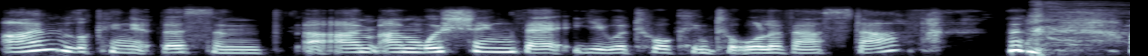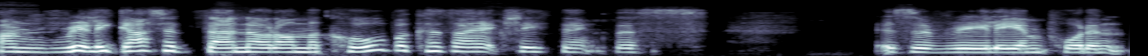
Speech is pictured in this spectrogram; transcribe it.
I'm looking at this and uh, I'm, I'm wishing that you were talking to all of our staff. I'm really gutted they're not on the call because I actually think this is a really important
